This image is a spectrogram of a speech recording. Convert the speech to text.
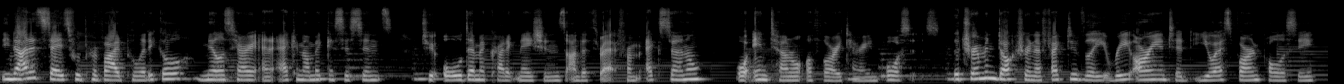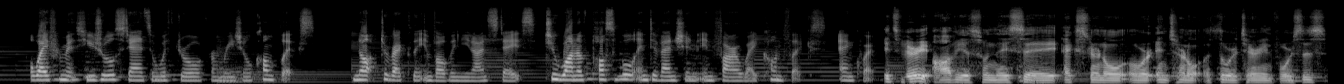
the United States would provide political, military, and economic assistance to all democratic nations under threat from external or internal authoritarian forces. The Truman Doctrine effectively reoriented US foreign policy away from its usual stance of withdrawal from regional conflicts not directly involving the United States, to one of possible intervention in faraway conflicts. End quote. It's very obvious when they say external or internal authoritarian forces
